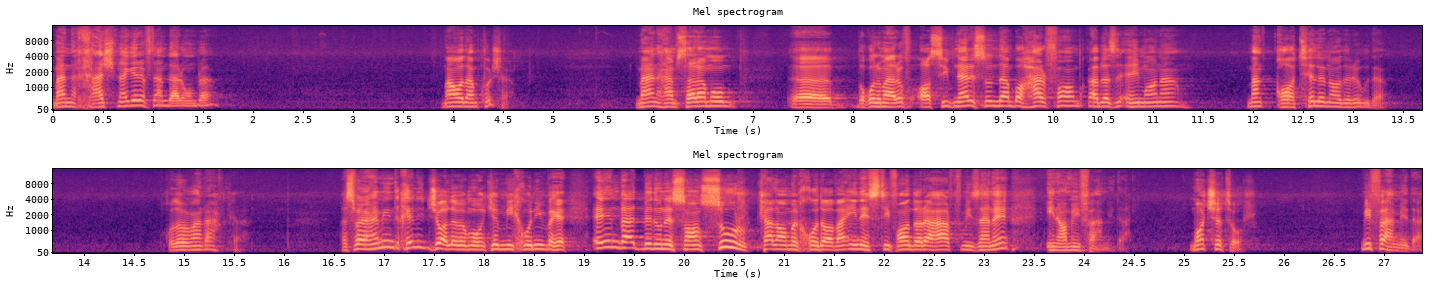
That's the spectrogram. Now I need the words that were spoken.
من خشم نگرفتم در عمرم؟ من آدم کشم. من همسرم رو به قول معروف آسیب نرسوندم با حرفام قبل از ایمانم. من قاتل نادره بودم. خدا به من رحم کرد. پس برای همین خیلی جالبه موقع که می‌خونیم و اینقدر بدون سانسور کلام خدا و این استیفان داره حرف می‌زنه اینا میفهمیدن. ما چطور؟ میفهمیدن.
